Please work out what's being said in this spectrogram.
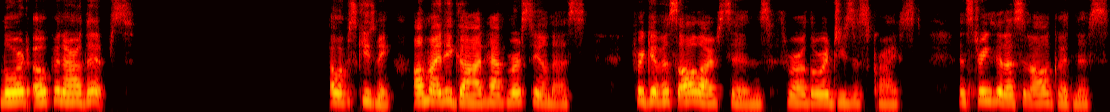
Lord, open our lips. Oh, excuse me. Almighty God, have mercy on us. Forgive us all our sins through our Lord Jesus Christ, and strengthen us in all goodness,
